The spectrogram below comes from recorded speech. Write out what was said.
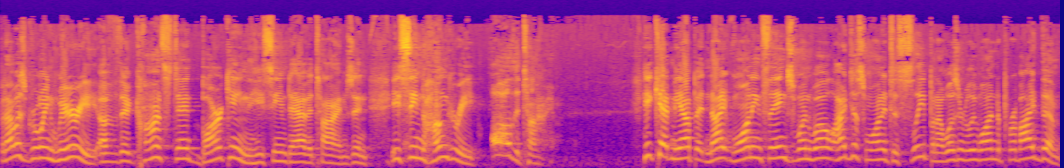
But I was growing weary of the constant barking he seemed to have at times, and he seemed hungry all the time. He kept me up at night wanting things when, well, I just wanted to sleep and I wasn't really wanting to provide them.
